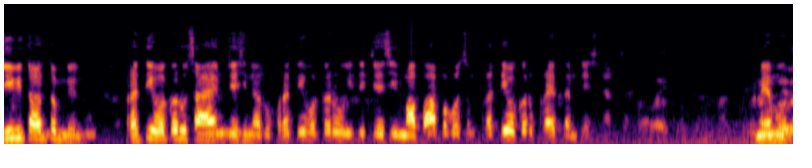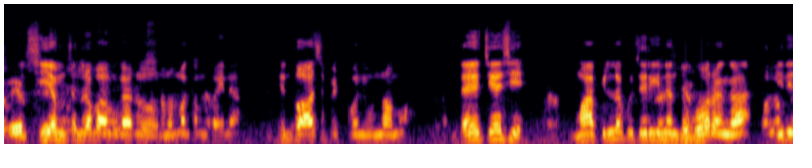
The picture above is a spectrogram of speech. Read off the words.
జీవితాంతం నేను ప్రతి ఒక్కరూ సహాయం చేసినారు ప్రతి ఒక్కరూ ఇది చేసి మా పాప కోసం ప్రతి ఒక్కరూ ప్రయత్నం చేసినారు సార్. మేము సీఎం చంద్రబాబు గారు నమ్మకం పైన ఎంతో ఆశ పెట్టుకొని ఉన్నాము. దయచేసి మా పిల్లకు జరిగినంత ఘోరంగా ఇది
